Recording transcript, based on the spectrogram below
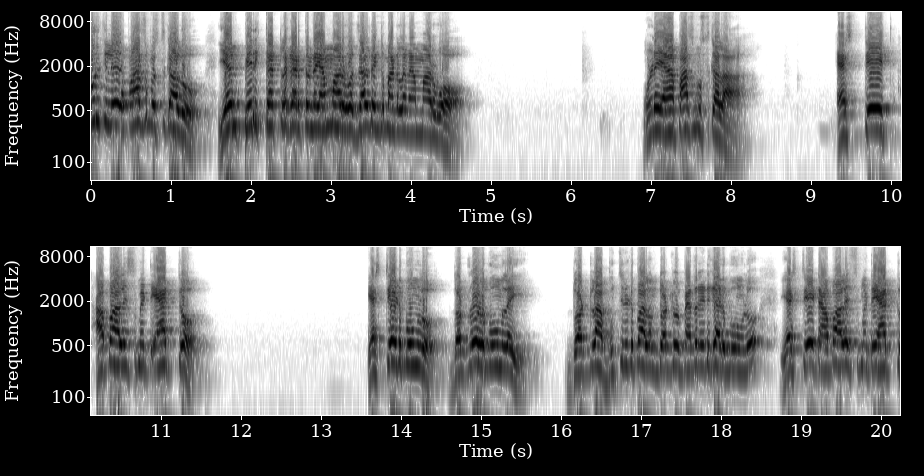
ఊరికి లేవు పాస పుస్తకాలు. ఏం పెరిగి కట్టలు కడుతుండే ఎంఆర్ఓ జలదంక మండలం ఎంఆర్ఓ? ఉండయా పాస పుస్తకాలా? Estate abolishment act. ఎస్టేట్ భూములు దొడ్లోళ్ళ భూములు అయ్యి దొడ్ల బుచ్చిరెడ్డిపాలెం దొడ్ల పెదరెడ్డి గారి భూములు. ఎస్టేట్ అబాలిష్మెంట్ యాక్ట్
